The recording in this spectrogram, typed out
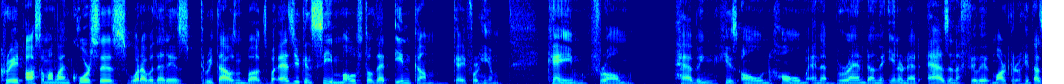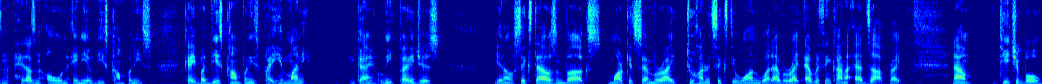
create awesome online courses, whatever that is, 3,000 bucks. But as you can see, most of that income, okay, for him, came from having his own home and a brand on the internet as an affiliate marketer. He doesn't he doesn't own any of these companies, okay? But these companies pay him money, okay? Leadpages, you know, six thousand bucks. Market Samurai, two hundred sixty-one, whatever, right? Everything kind of adds up, right? Now, Teachable,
